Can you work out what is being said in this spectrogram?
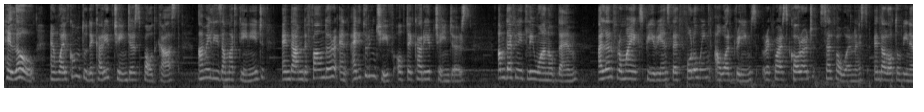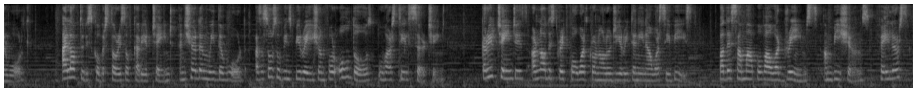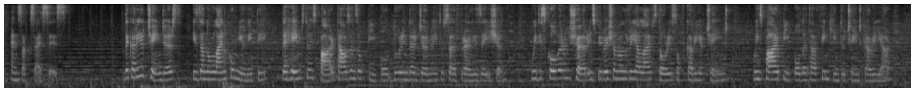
Hello, and welcome to the Career Changers podcast. I'm Elisa Martinij, and I'm the founder and editor in chief of the Career Changers. I'm definitely one of them. I learned from my experience that following our dreams requires courage, self awareness, and a lot of inner work. I love to discover stories of career change and share them with the world as a source of inspiration for all those who are still searching. Career changes are not the straightforward chronology written in our CVs, but the sum up of our dreams, ambitions, failures, and successes. The Career Changers is an online community that aims to inspire thousands of people during their journey to self realization. We discover and share inspirational real life stories of career change. We inspire people that are thinking to change career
